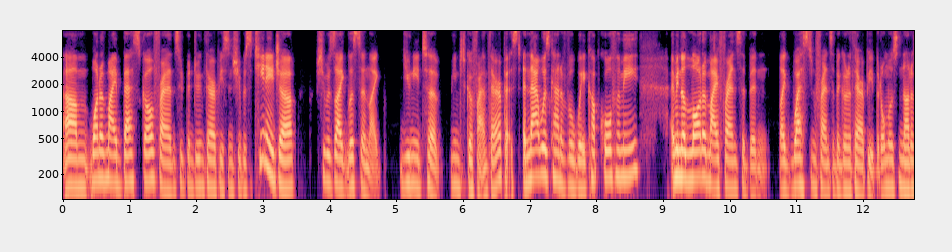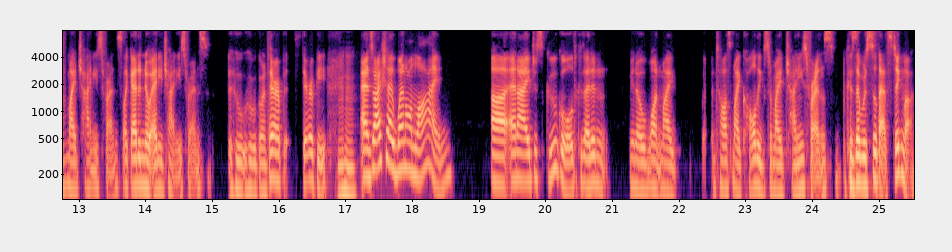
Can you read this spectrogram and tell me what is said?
um, one of my best girlfriends who'd been doing therapy since she was a teenager, she was like, listen, like, you need to you need to go find a therapist. And that was kind of a wake up call for me. I mean, a lot of my friends have been like Western friends have been going to therapy, but almost none of my Chinese friends. Like I didn't know any Chinese friends who who were going to therapy therapy. Mhm. And so actually I went online uh and I just Googled because I didn't, you know, want my to ask my colleagues or my Chinese friends because there was still that stigma.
